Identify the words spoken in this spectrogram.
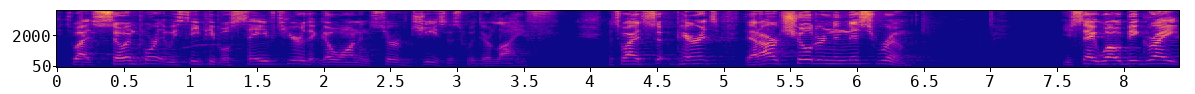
That's why it's so important that we see people saved here that go on and serve Jesus with their life. That's why it's so, parents that our children in this room, you say, well, it would be great.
